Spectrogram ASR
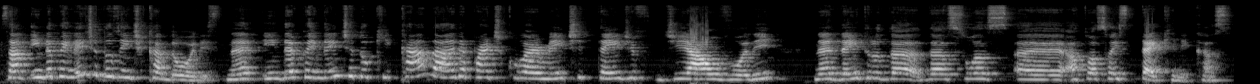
Sabe? Independente dos indicadores, né? Independente do que cada área particularmente tem de, de alvo ali, né? Dentro da, das suas é, atuações técnicas.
